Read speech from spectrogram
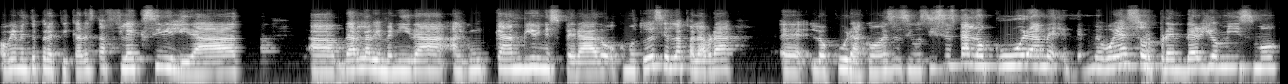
obviamente, practicar esta flexibilidad, dar la bienvenida a algún cambio inesperado, o como tú decías la palabra eh, locura, como a veces decimos, si es esta locura, me, me, voy a sorprender yo mismo,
